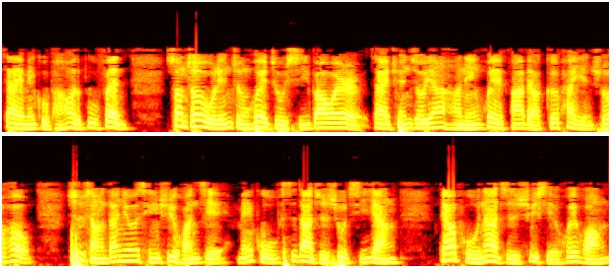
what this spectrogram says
在美股盘后的部分，上周五联准会主席鲍威尔在全球央行年会发表鸽派演说后，市场担忧情绪缓解，美股四大指数齐扬，标普纳指续写辉煌，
